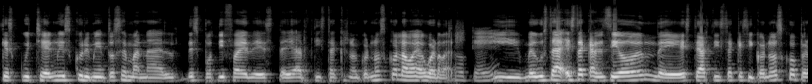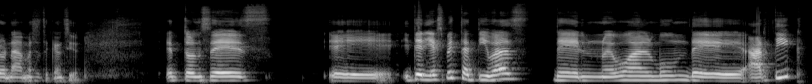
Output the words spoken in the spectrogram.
que escuché en mi descubrimiento semanal de Spotify de este artista que no conozco, la voy a guardar. Y me gusta esta canción de este artista que sí conozco, pero nada más esta canción. Entonces, eh, y tenía expectativas del nuevo álbum de Arctic,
